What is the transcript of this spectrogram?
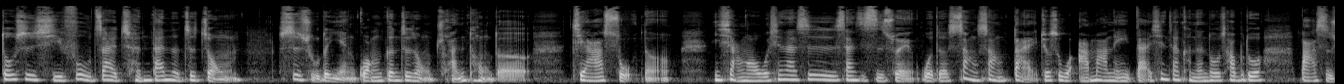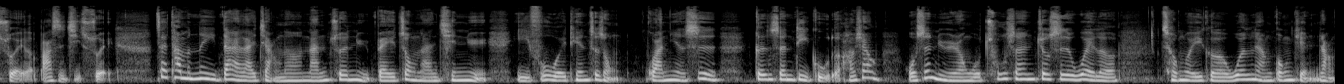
都是媳妇在承担的这种世俗的眼光跟这种传统的枷锁呢？你想哦，我现在是三十四岁，我的上上代就是我阿妈那一代，现在可能都差不多八十岁了，八十几岁，在他们那一代来讲呢，男尊女卑、重男轻女、以夫为天这种。观念是根深蒂固的，好像我是女人，我出生就是为了成为一个温良恭俭让、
